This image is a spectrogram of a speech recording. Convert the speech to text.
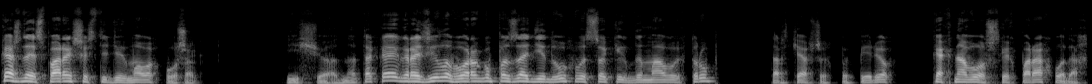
каждая с парой шестидюймовых пушек. Еще одна такая грозила ворогу позади двух высоких дымовых труб, торчавших поперек, как на волжских пароходах,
